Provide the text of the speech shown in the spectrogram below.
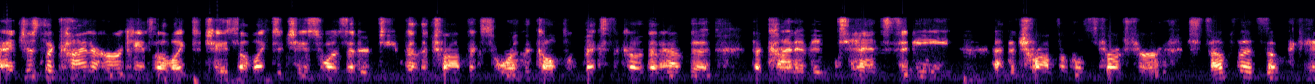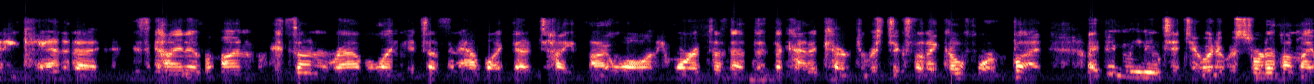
and just the kind of hurricanes I like to chase. I like to chase ones that are deep in the tropics or in the Gulf of Mexico that have the, the kind of intensity and the tropical structure. Stuff that's hitting Canada is kind of un, it's unraveling. It doesn't have like that tight eye wall anymore. It doesn't have the, the kind of characteristics that I go for. But I've been meaning to do it. It was sort of on my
